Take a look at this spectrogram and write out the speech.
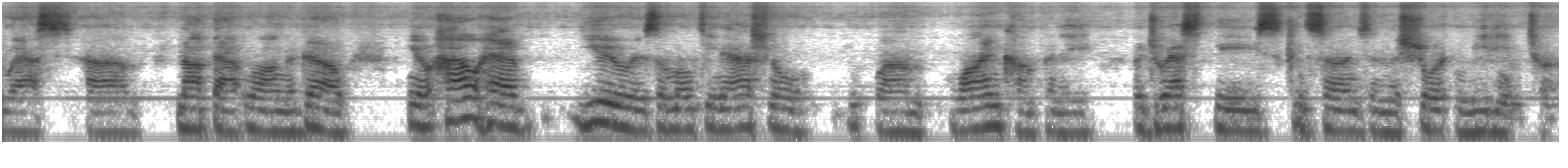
US um, not that long ago, you know, how have you as a multinational um, wine company address these concerns in the short and medium term?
